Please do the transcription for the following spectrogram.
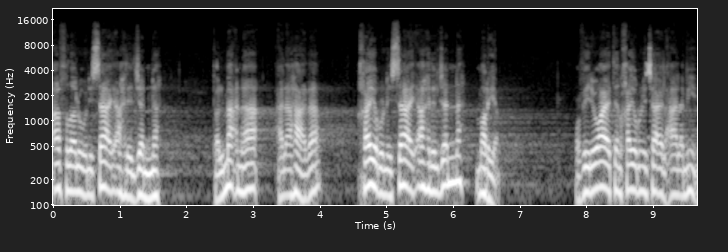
أفضل نساء أهل الجنة. فالمعنى على هذا خير نساء أهل الجنة مريم. وفي رواية خير نساء العالمين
